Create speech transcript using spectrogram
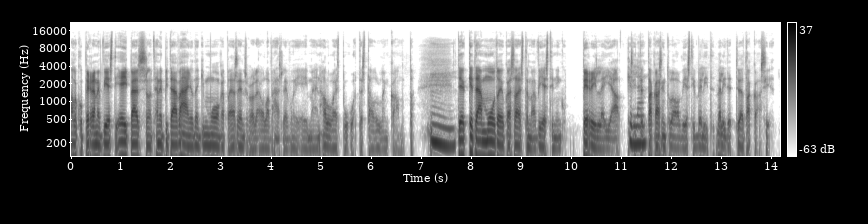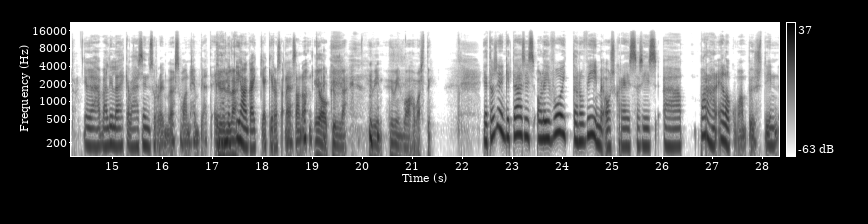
alkuperäinen viesti ei pääse sellainen, että hänen pitää vähän jotenkin muokata ja sensuroida ja olla vähän silleen, voi ei, mä en halua edes puhua tästä ollenkaan, mutta mm. ei ole ketään muuta, joka saisi tämä viesti niin kuin perille ja Kyllä. sitten takaisin tuleva viesti välitettyä takaisin. Että. Joo, ja hän välillä ehkä vähän sensuroi myös vanhempia, että eihän nyt ihan kaikkia kirosanoja sano. Joo, kyllä, hyvin, hyvin vahvasti. Ja tosiaankin tämä siis oli voittanut viime Oscareissa siis äh, parhaan elokuvan pystin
